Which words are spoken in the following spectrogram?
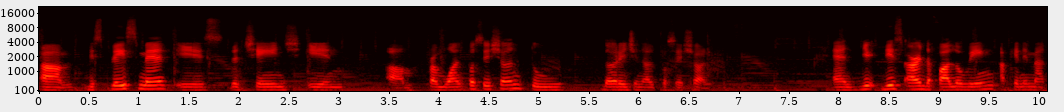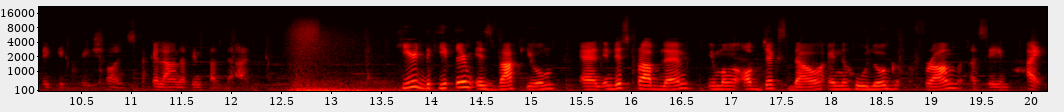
Um, displacement is the change in um, from one position to the original position. And these are the following uh, kinematic equations na kailangan natin tandaan. Here, the key term is vacuum. And in this problem, yung mga objects daw ay nahulog from a same height.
